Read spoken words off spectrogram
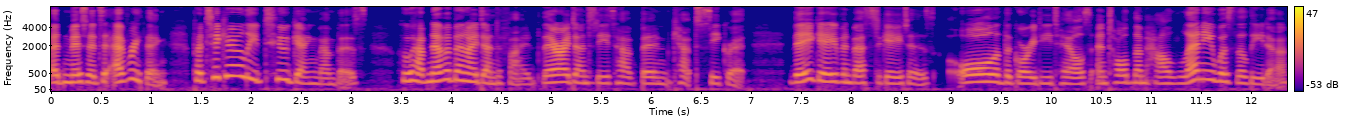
admitted to everything, particularly two gang members who have never been identified. Their identities have been kept secret. They gave investigators all of the gory details and told them how Lenny was the leader.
